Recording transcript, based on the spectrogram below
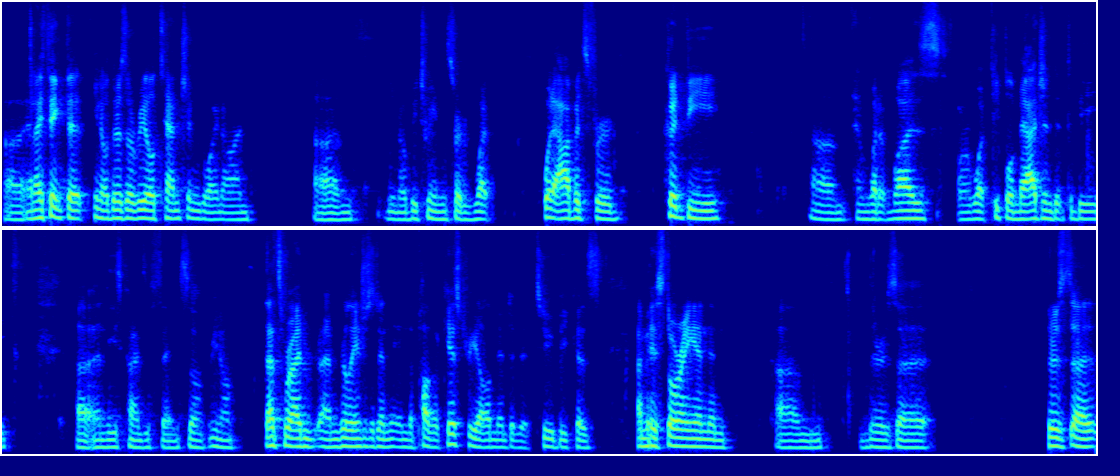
Uh, and I think that you know there's a real tension going on, um, you know, between sort of what what Abbotsford could be um, and what it was, or what people imagined it to be, uh, and these kinds of things. So you know that's where I'm I'm really interested in, in the public history element of it too, because I'm a historian, and um, there's a there's uh,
